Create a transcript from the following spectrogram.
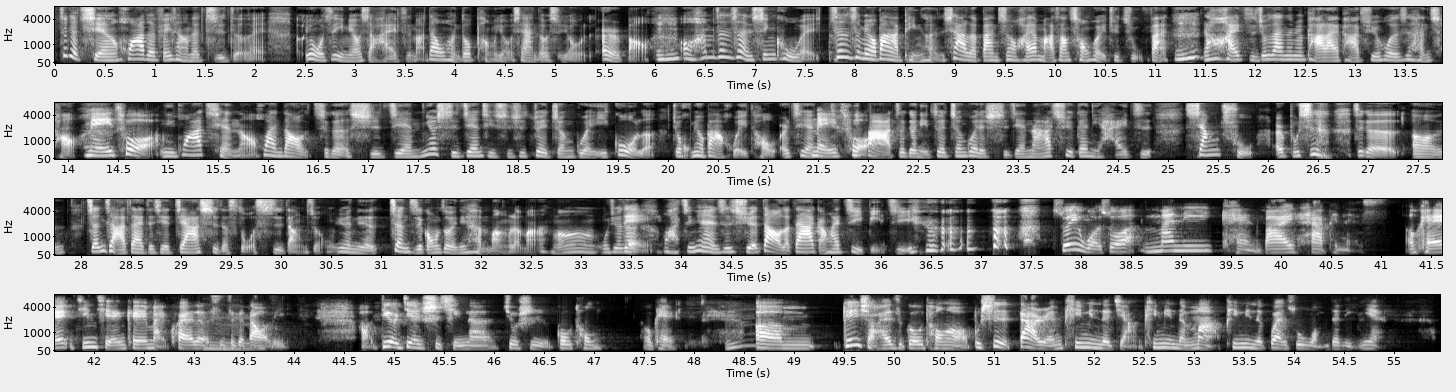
这个钱花的非常的值得哎，因为我自己没有小孩子嘛，但我很多朋友现在都是有二宝，嗯、哦，他们真的是很辛苦哎，真的是没有办法平衡。下了班之后还要马上冲回去煮饭，嗯、然后孩子就在那边爬来爬去，或者是很吵。没错，你花钱哦换到这个时间，因为时间其实是最珍贵，一过了就没有办法回头，而且没错，你把这个你最珍贵的时间拿去跟你孩子相处，而不是 这个呃挣扎在这些家事的琐事当中，因为你的正职工作已经很忙了嘛。嗯，我觉得哇，今天也是学到了，大家赶快记笔记。所以我说，money can buy happiness。OK，金钱可以买快乐，是这个道理。嗯、好，第二件事情呢，就是沟通。OK，嗯，嗯，跟小孩子沟通哦，不是大人拼命的讲、拼命的骂、拼命的灌输我们的理念。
